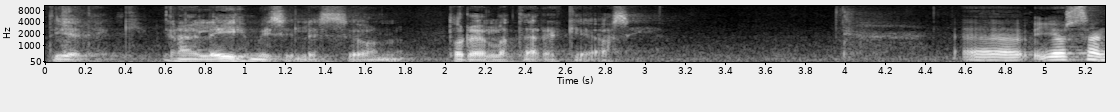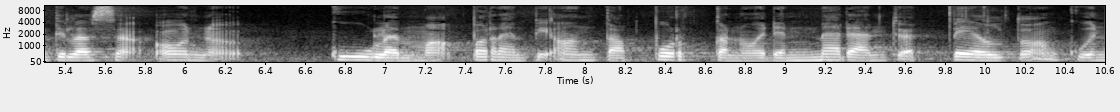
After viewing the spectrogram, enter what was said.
tietenkin. Ja näille ihmisille se on todella tärkeä asia. Jossain tilassa on kuulemma parempi antaa porkkanoiden mädäntyä peltoon kuin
